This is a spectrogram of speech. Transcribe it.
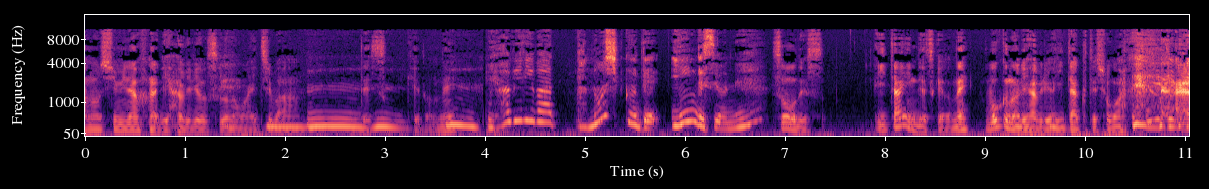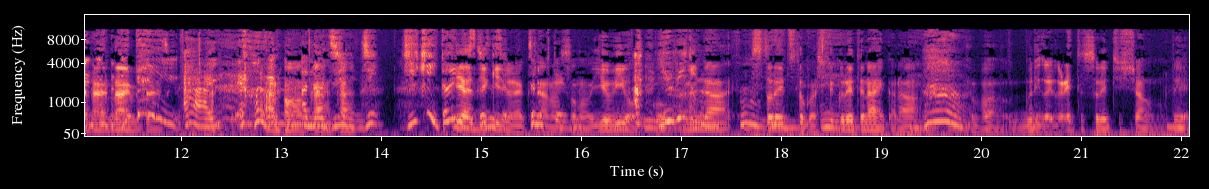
楽しみながらリハビリをするのが一番ですけどね。リハビリは楽しくでいいんですよね。そうです。痛いんですけどね。僕のリハビリは痛くてしょうがない。ないみたいですああ、の、あの、じ、じ、時期痛いんですか？いや、時期じゃなくて、あの、その指を、みんなストレッチとかしてくれてないから、やっぱ、グリグリグリってストレッチしちゃうので、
